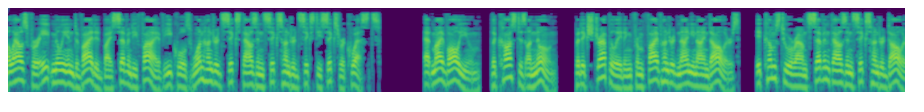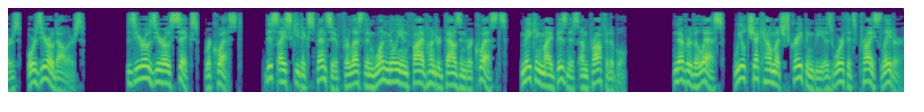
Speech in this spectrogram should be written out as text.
allows for 8 million divided by 75 equals 106,666 requests. At my volume, the cost is unknown, but extrapolating from $599, it comes to around $7,600, or $0. 006, request. This IceKeat expensive for less than 1,500,000 requests, making my business unprofitable. Nevertheless, we'll check how much ScrapingBee is worth its price later.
